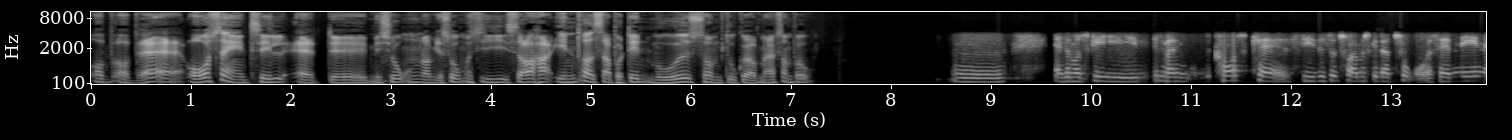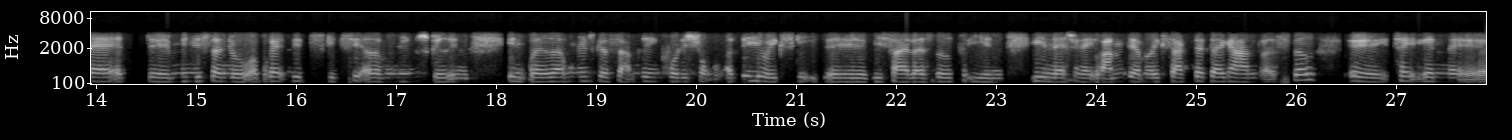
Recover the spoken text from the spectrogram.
Og, og hvad er årsagen til, at øh, missionen, om jeg så må sige, så har ændret sig på den måde, som du gør opmærksom på? Mm, altså måske, hvis man kort kan sige det, så tror jeg måske, der er to årsager. Den ene er, at øh, ministeren jo oprindeligt skitserede, at hun ønskede en, en bredere, hun ønskede at samle en koalition, og det er jo ikke sket. Øh, vi sejler afsted på, i, en, i en national ramme, dermed ikke sagt, at der ikke er andre sted. Øh, Italien øh,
